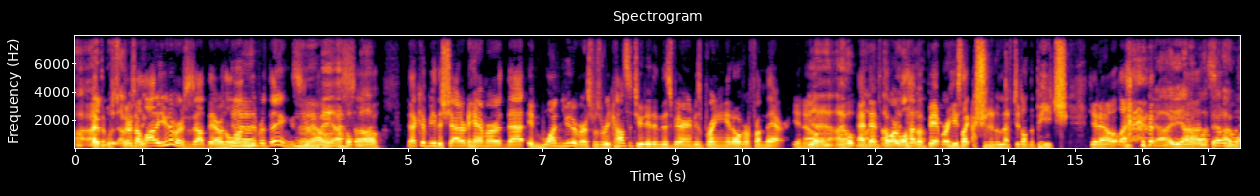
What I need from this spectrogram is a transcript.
I, I, there's, would- I there's a think. lot of universes out there with a lot of different things. You know, may- I hope so not. That could be the shattered hammer that in one universe was reconstituted, and this variant is bringing it over from there. You know, Yeah, I hope. and not. then Thor will have a bit where he's like, "I shouldn't have left it on the beach," you know. Like, Yeah, I, I don't Uh, want that. so I want.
